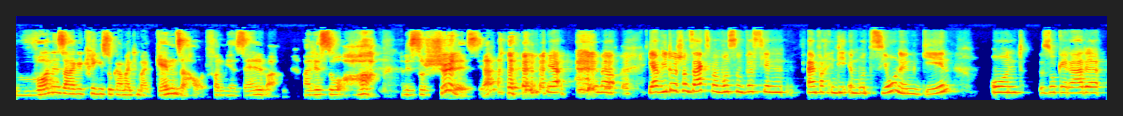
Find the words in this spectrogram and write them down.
Wonne sage, kriege ich sogar manchmal Gänsehaut von mir selber, weil es so, oh, weil es so schön ist. Ja, ja, genau. Ja, wie du schon sagst, man muss so ein bisschen einfach in die Emotionen gehen und so gerade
